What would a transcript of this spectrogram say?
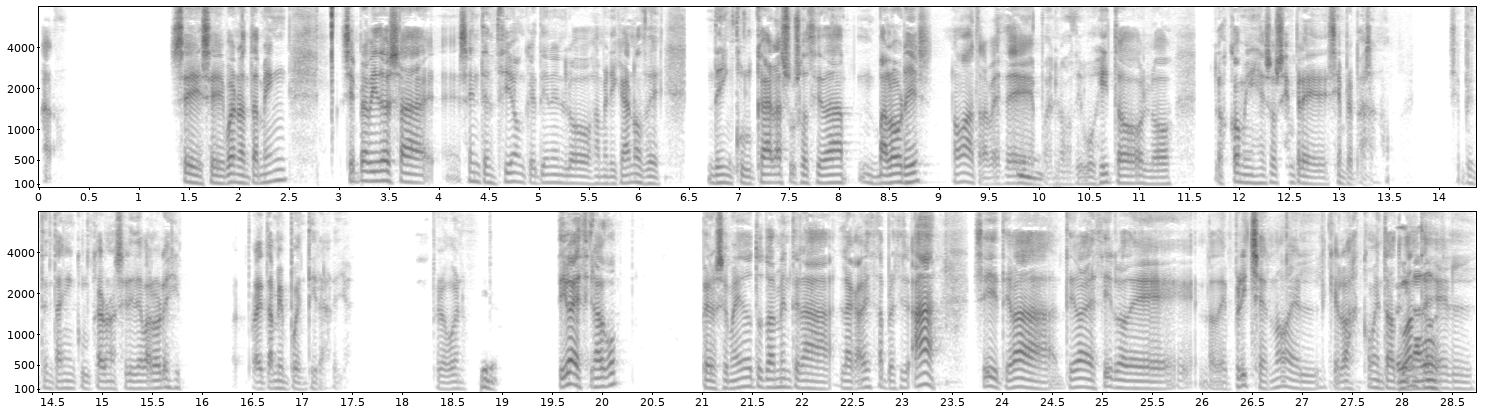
Claro. Sí, sí. Bueno, también siempre ha habido esa, esa intención que tienen los americanos de, de, inculcar a su sociedad valores, ¿no? A través de mm. pues, los dibujitos, los, los cómics, eso siempre, siempre pasa, ¿no? Siempre intentan inculcar una serie de valores y por ahí también pueden tirar ellos. Pero bueno. Mira. Te iba a decir algo, pero se me ha ido totalmente la, la cabeza. Precisa. Ah, sí, te iba, te iba a decir lo de lo de Preacher, ¿no? El que lo has comentado tú antes, el,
